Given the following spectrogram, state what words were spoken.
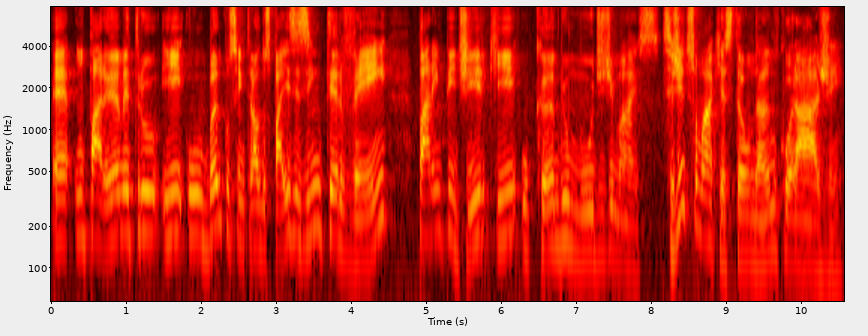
é, um parâmetro e o Banco Central dos países intervém para impedir que o câmbio mude demais. Se a gente somar a questão da ancoragem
